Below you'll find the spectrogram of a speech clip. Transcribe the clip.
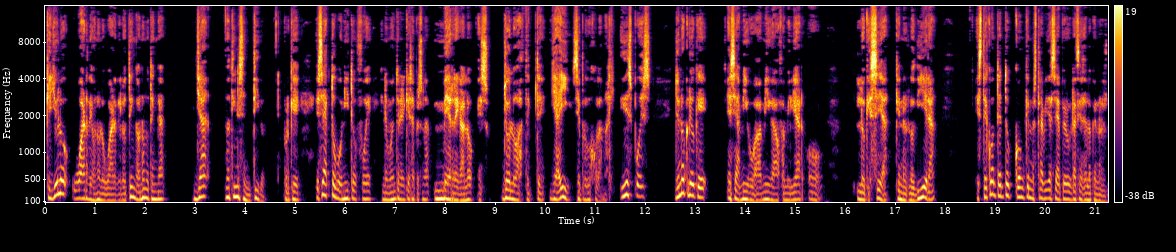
Que yo lo guarde o no lo guarde, lo tenga o no lo tenga, ya no tiene sentido. Porque ese acto bonito fue en el momento en el que esa persona me regaló eso. Yo lo acepté y ahí se produjo la magia. Y después, yo no creo que ese amigo, amiga o familiar o lo que sea que nos lo diera esté contento con que nuestra vida sea peor gracias a lo que nos,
